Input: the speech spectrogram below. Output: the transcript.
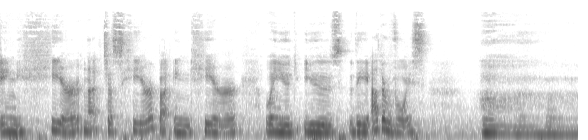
in here, not just here, but in here when you use the other voice.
